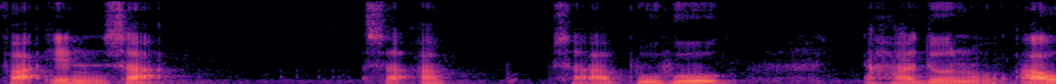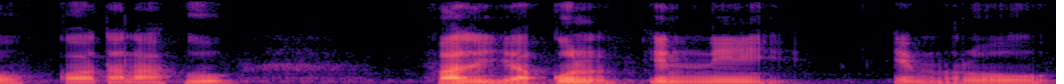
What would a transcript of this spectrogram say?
fa in sa sa'ab sa'abuhu ahadun au qatalahu falyakul. Inni imru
